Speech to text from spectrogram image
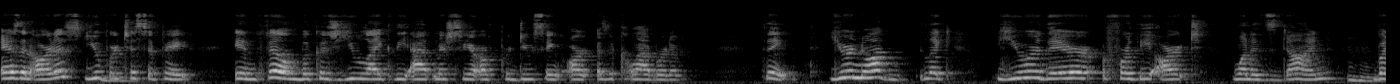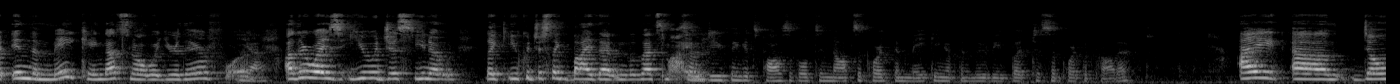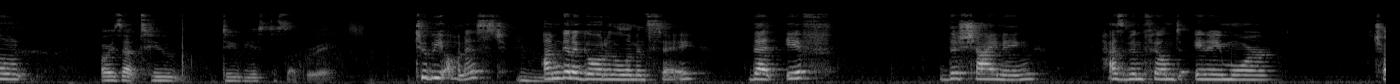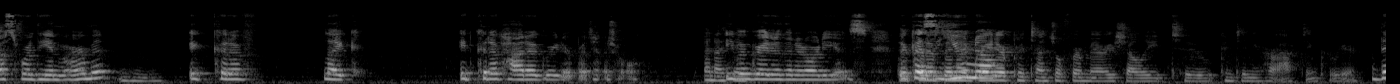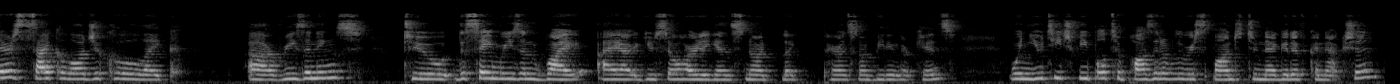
as an artist you mm-hmm. participate in film because you like the atmosphere of producing art as a collaborative thing. You're not like you're there for the art when it's done but in the making that's not what you're there for Yeah. otherwise you would just you know like you could just like buy that and that's mine so do you think it's possible to not support the making of the movie, but to support the product? I um, don't. Or is that too dubious to separate? To be honest, I'm gonna go out on a limb and say that if The Shining has been filmed in a more trustworthy environment, it could have, like, it could have had a greater potential, And I even greater than it already is. there because could have been you a know, greater potential for Mary Shelley to continue her acting career. there's psychological like uh, reasonings to the same reason why I argue so hard against not like parents not beating their kids. When you teach people to positively respond to negative connection,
